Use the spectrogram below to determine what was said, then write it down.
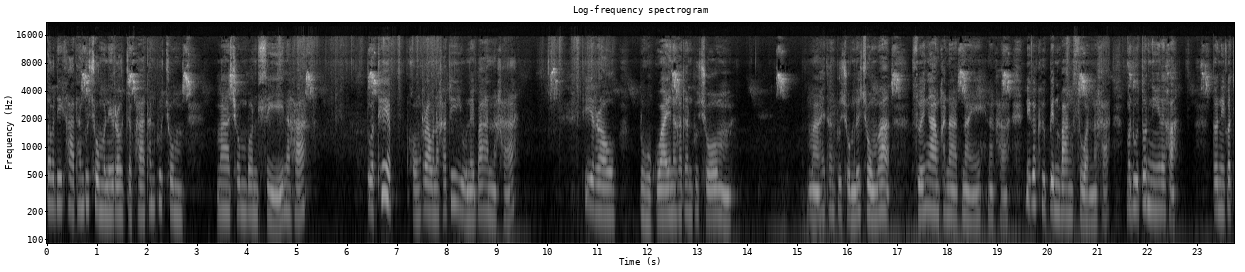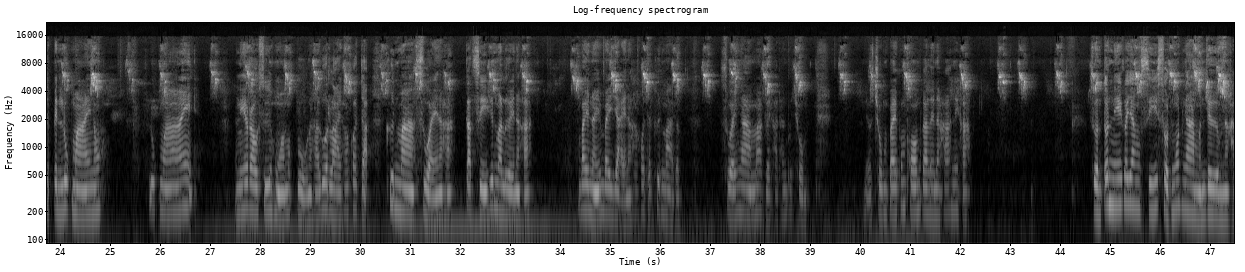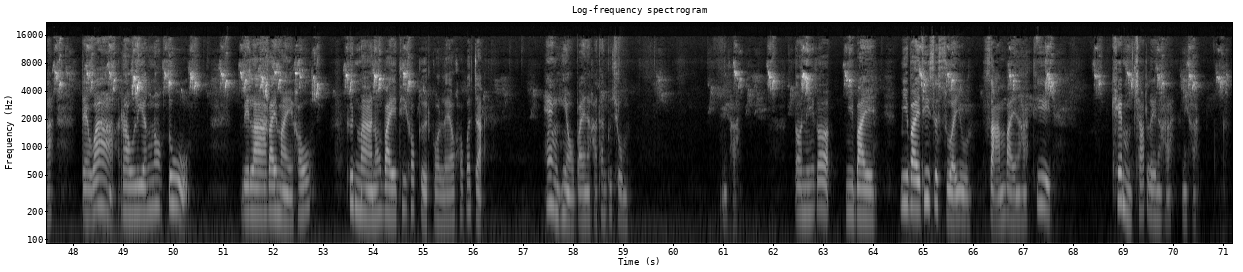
สวัสดีค่ะท่านผู้ชมวันนี้เราจะพาท่านผู้ชมมาชมบอลสีนะคะ ตัวเทพของเรานะคะที่อยู่ในบ้านนะคะ ที่เราปลูกไว้นะคะท่านผู้ชม มาให้ท่านผู้ชมได้ชมว่าสวยงามขนาดไหนนะคะ นี่ก็คือเป็นบางส่วนนะคะ มาดูต้นนี้เลยค่ะ ต้นนี้ก็จะเป็นลูกไม้เนาะลูกไม้ อันนี้เราซื้อหัวมาปลูกนะคะ ลวดลายเขาก็จะขึ้นมาสวยนะคะ กัดสีขึ้นมาเลยนะคะ ใบไหนใบใหญ่นะคะ ก็จะขึ้นมาแบบสวยงามมากเลยค่ะ ท่านผู้ชม เดี๋ยวชมไปพร้อม ๆ กันเลยนะคะ นี่ค่ะ ส่วนต้นนี้ก็ยังสีสดงดงามเหมือนเดิมนะคะ แต่ว่าเราเลี้ยงนอกตู้ เวลาใบใหม่เขาขึ้นมาเนาะใบที่เขาเกิดก่อนแล้วเขาก็จะ แห้งเหี่ยวไปนะคะ ท่านผู้ชม นี่ค่ะ ตอนนี้ก็มีใบ มีใบที่สวยๆอยู่สามใบนะคะ ที่เข้มชัดเลยนะคะ นี่ค่ะ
